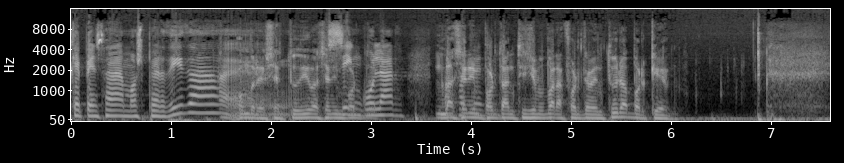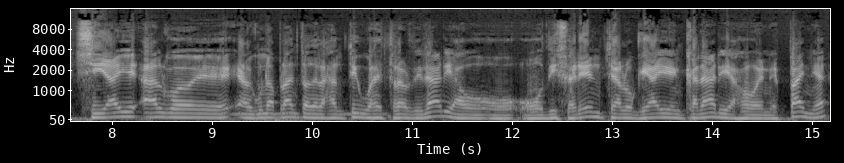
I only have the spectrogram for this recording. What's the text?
que pensáramos perdida? Hombre, ese estudio va a ser singular. Va a ser importantísimo para Fuerteventura porque si hay algo, eh, alguna planta de las antiguas extraordinarias o, diferente a lo que hay en Canarias o en España,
